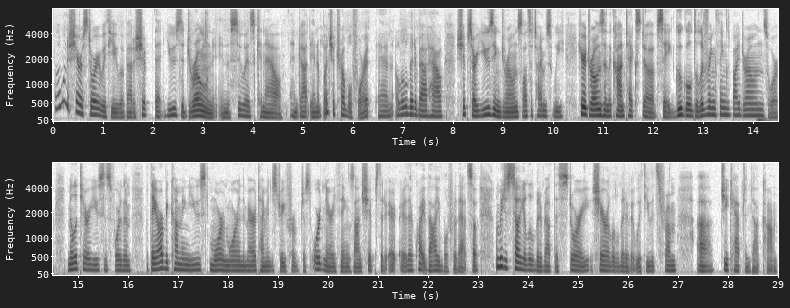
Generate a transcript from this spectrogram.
Well, I want to share a story with you about a ship that used a drone in the Suez Canal and got in a bunch of trouble for it, and a little bit about how ships are using drones. Lots of times we hear drones in the context of, say, Google delivering things by drones or military uses for them, but they are becoming used more and more in the maritime industry for just ordinary things on ships that are, they're quite valuable for that. So let me just tell you a little bit about this story, share a little bit of it with you. It's from uh, gcaptain.com.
